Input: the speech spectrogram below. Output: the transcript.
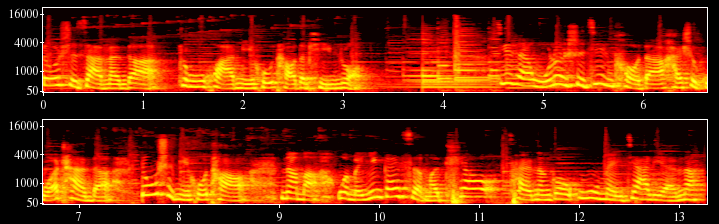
都是咱们的中华猕猴桃的品种。既然无论是进口的还是国产的都是猕猴桃，那么我们应该怎么挑才能够物美价廉呢？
